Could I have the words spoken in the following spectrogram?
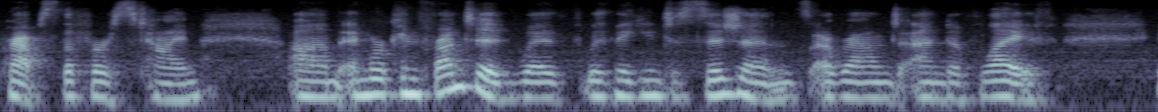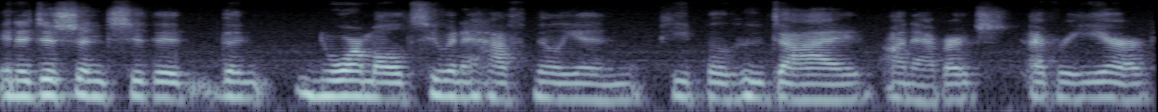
perhaps the first time, um, and were confronted with with making decisions around end of life in addition to the, the normal two and a half million people who die on average every year.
